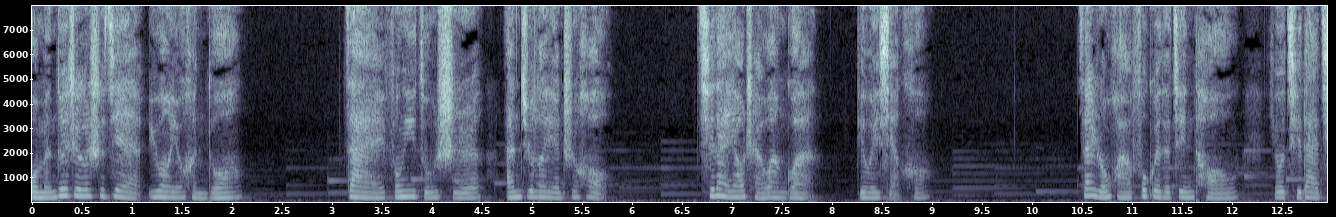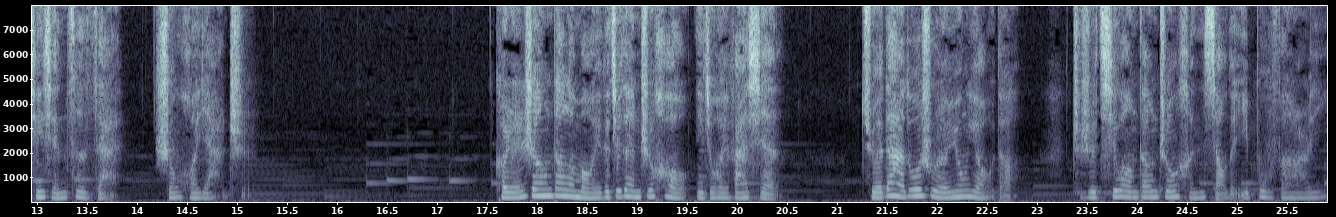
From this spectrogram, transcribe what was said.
我们对这个世界欲望有很多，在丰衣足食、安居乐业之后，期待腰缠万贯、地位显赫；在荣华富贵的尽头，又期待清闲自在、生活雅致。可人生到了某一个阶段之后，你就会发现，绝大多数人拥有的，只是期望当中很小的一部分而已。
